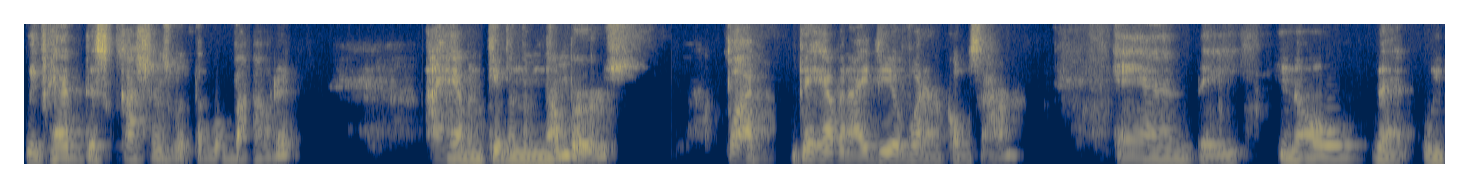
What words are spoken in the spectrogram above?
We've had discussions with them about it. I haven't given them numbers, but they have an idea of what our goals are. and they know that we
